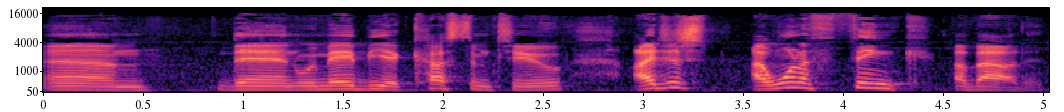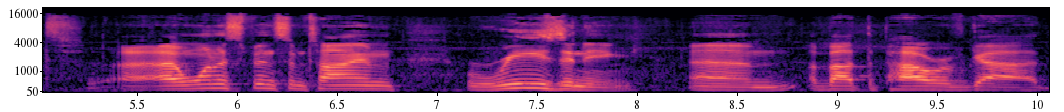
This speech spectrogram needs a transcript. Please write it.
um, than we may be accustomed to. I just I want to think about it. I want to spend some time reasoning um, about the power of God.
